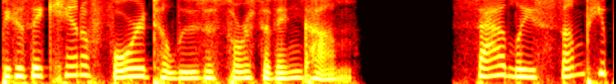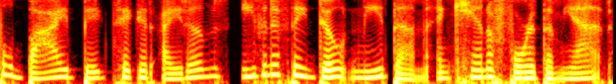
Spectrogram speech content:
because they can't afford to lose a source of income. Sadly, some people buy big ticket items even if they don't need them and can't afford them yet.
